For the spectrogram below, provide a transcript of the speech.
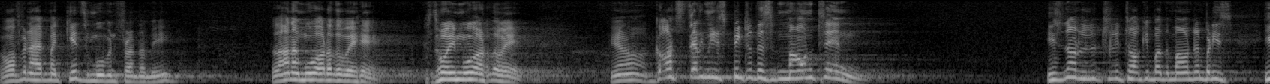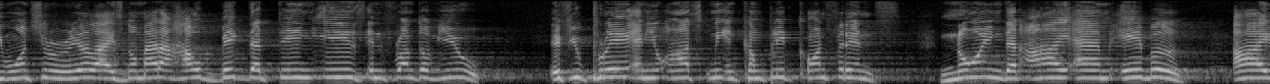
I've often had my kids move in front of me. Lana, move out of the way. Zoe, move out of the way. You know, God's telling me to speak to this mountain. He's not literally talking about the mountain, but he's, he wants you to realize no matter how big that thing is in front of you, if you pray and you ask me in complete confidence, knowing that I am able, I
